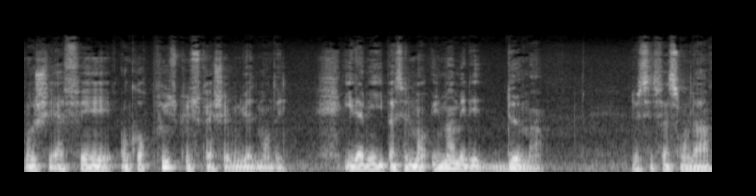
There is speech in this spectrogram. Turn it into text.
Moshe a fait encore plus que ce qu'Hachem lui a demandé. Il a mis pas seulement une main, mais les deux mains. De cette façon-là,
